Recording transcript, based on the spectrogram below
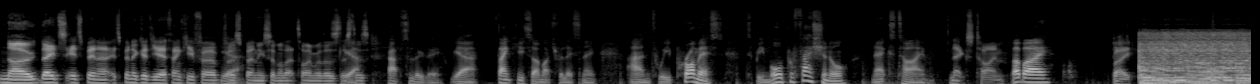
No, it's it's been a it's been a good year. Thank you for, Yeah. for spending some of that time with us, listeners. Yeah, absolutely. Yeah. Thank you so much for listening. And we promise to be more professional next time. Next time, Bye bye. bye.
